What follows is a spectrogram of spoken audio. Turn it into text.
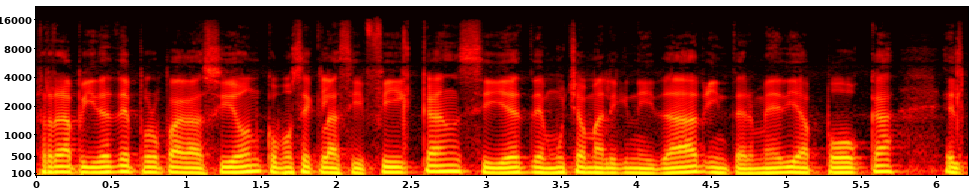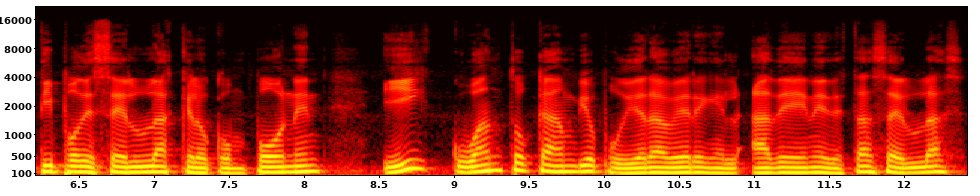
rapidez de propagación, cómo se clasifican, si es de mucha malignidad, intermedia, poca, el tipo de células que lo componen y cuánto cambio pudiera haber en el ADN de estas células.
